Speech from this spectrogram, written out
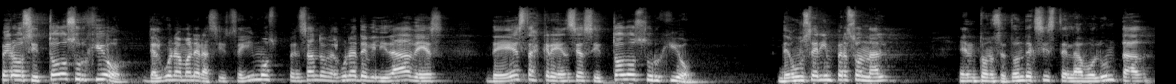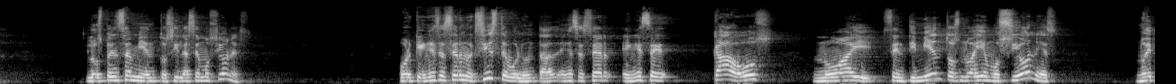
pero si todo surgió de alguna manera, si seguimos pensando en algunas debilidades de estas creencias, si todo surgió de un ser impersonal, entonces, ¿dónde existe la voluntad, los pensamientos y las emociones? Porque en ese ser no existe voluntad, en ese ser, en ese caos, no hay sentimientos, no hay emociones, no hay,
